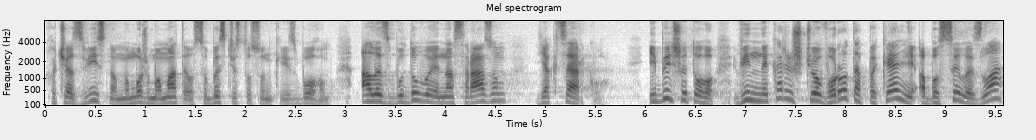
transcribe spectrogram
Хоча, звісно, ми можемо мати особисті стосунки із Богом, але збудовує нас разом як церкву. І більше того, Він не каже, що ворота пекельні або сили зла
